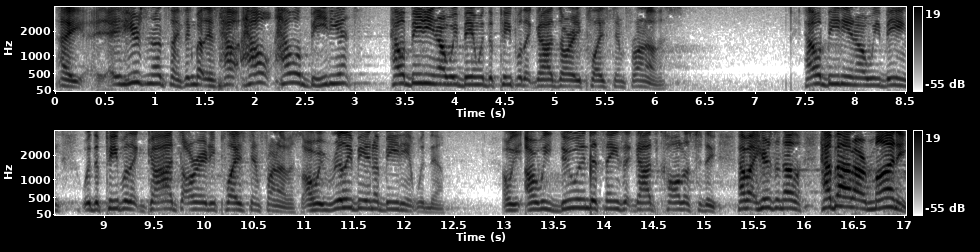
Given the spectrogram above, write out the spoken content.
Hey, here's another thing. Think about this. How, how, how obedient, how obedient are we being with the people that God's already placed in front of us? How obedient are we being with the people that God's already placed in front of us? Are we really being obedient with them? Are we, are we doing the things that God's called us to do? How about, here's another How about our money?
